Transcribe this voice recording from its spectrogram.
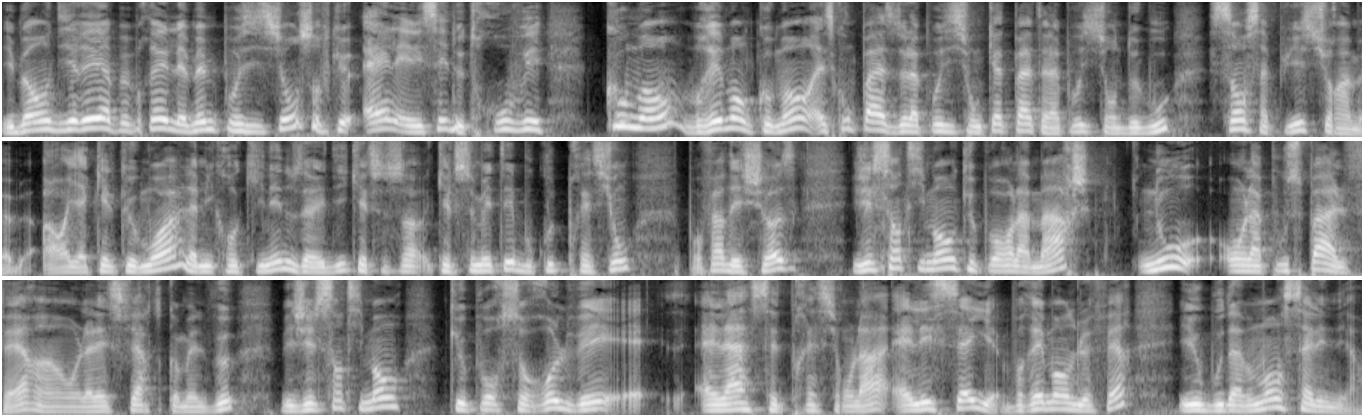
Et ben on dirait à peu près la même position, sauf que elle, elle essaye de trouver comment, vraiment comment, est-ce qu'on passe de la position quatre pattes à la position debout sans s'appuyer sur un meuble. Alors il y a quelques mois, la micro-kiné nous avait dit qu'elle se, qu'elle se mettait beaucoup de pression pour faire des choses. J'ai le sentiment que pour la marche, nous, on la pousse pas à le faire, hein, on la laisse faire comme elle veut, mais j'ai le sentiment que pour se relever, elle a cette pression-là, elle essaye vraiment de le faire, et au bout d'un moment, ça l'énerve.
